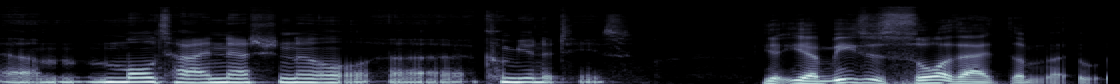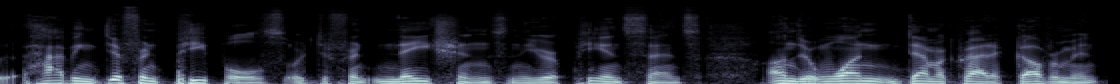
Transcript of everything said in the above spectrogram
um, multinational uh, communities. Yeah, yeah, Mises saw that um, having different peoples or different nations in the European sense under one democratic government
